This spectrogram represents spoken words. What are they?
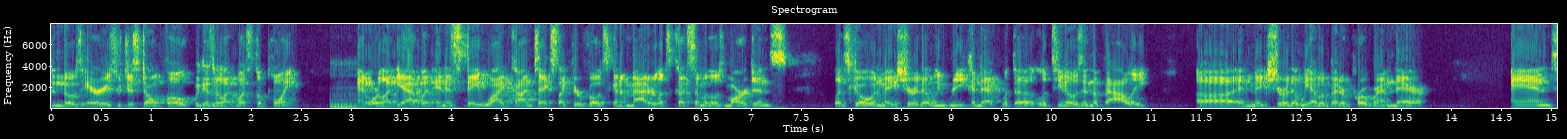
in those areas who just don't vote because they're like, "What's the point?" Mm. And we're like, "Yeah, but in a statewide context, like your vote's going to matter. Let's cut some of those margins. Let's go and make sure that we reconnect with the Latinos in the Valley uh, and make sure that we have a better program there." And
